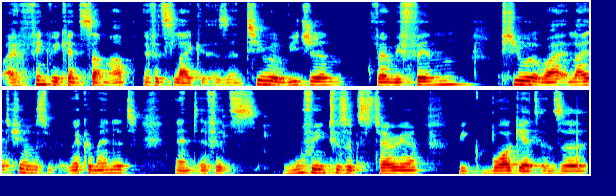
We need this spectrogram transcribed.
I think we can sum up if it's like the anterior region, very thin, pure light curing is recommended. And if it's moving to the posterior, we more get in the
